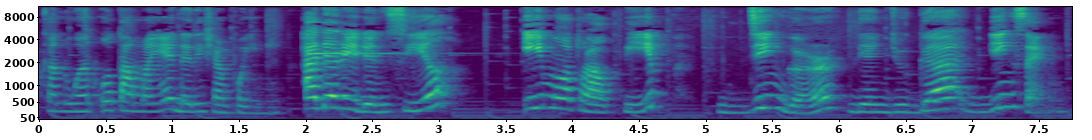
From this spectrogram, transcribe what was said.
kandungan utamanya dari shampoo ini. Ada Redensil, Immortal Pip, Ginger, dan juga Ginseng.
